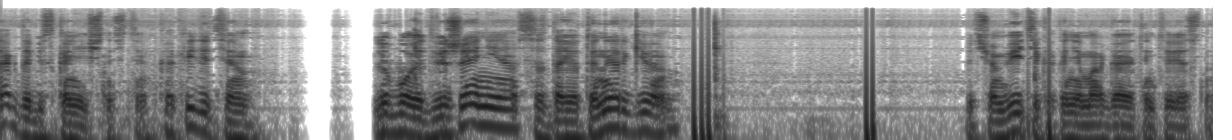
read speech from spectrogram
Так до бесконечности. Как видите, любое движение создает энергию. Причем видите, как они моргают интересно.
